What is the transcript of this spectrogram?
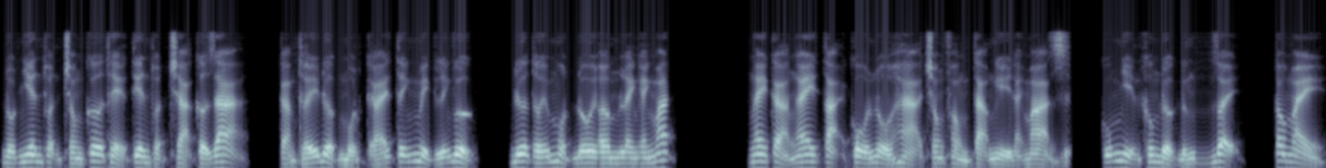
đột nhiên thuận trong cơ thể tiên thuật trả cờ dạ cảm thấy được một cái tĩnh mịch lĩnh vực đưa tới một đôi âm lanh ánh mắt. Ngay cả ngay tại cổ nổ hạ trong phòng tạm nghỉ đại mạ cũng nhịn không được đứng dậy, cau mày,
